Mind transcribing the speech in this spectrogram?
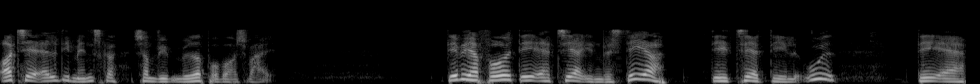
og til alle de mennesker, som vi møder på vores vej. Det vi har fået, det er til at investere, det er til at dele ud, det er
